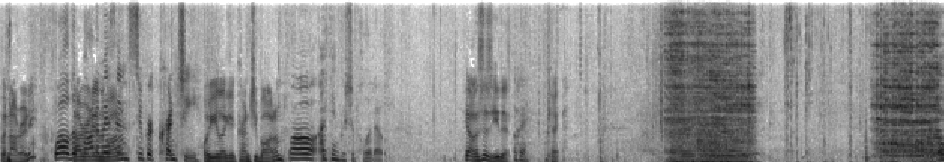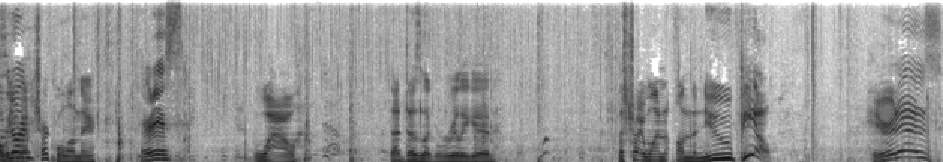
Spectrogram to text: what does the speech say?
but not ready. well, the Not bottom the isn't bottom? super crunchy. Oh, you like a crunchy bottom? Well, I think we should pull it out. Yeah, let's just eat it. Okay. Okay. Okay, we. Oh, you got charcoal on there. There it is. Wow. That does look really good. Let's try one on the new peel. Here it is.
